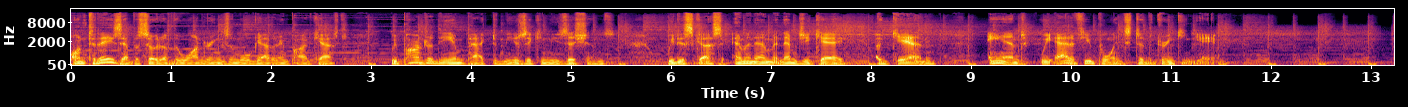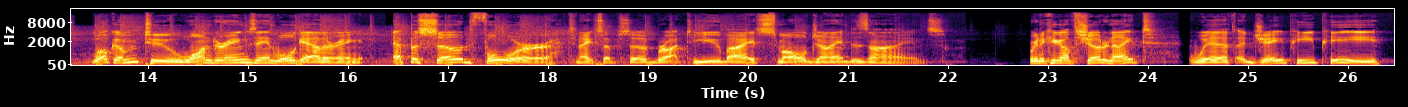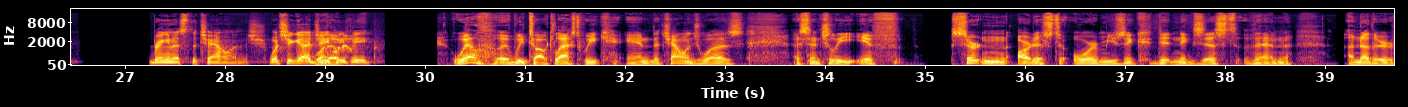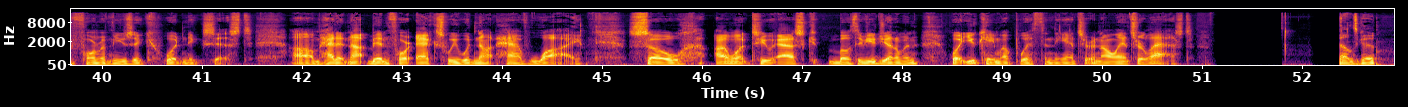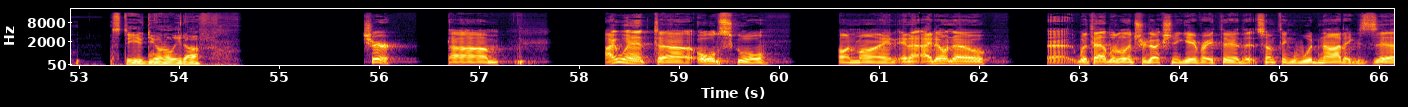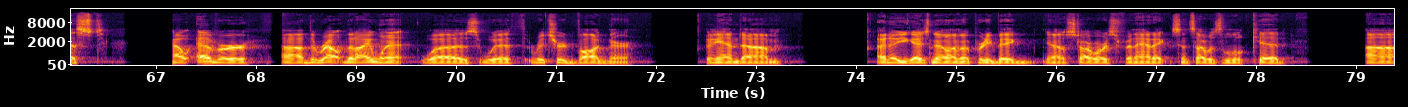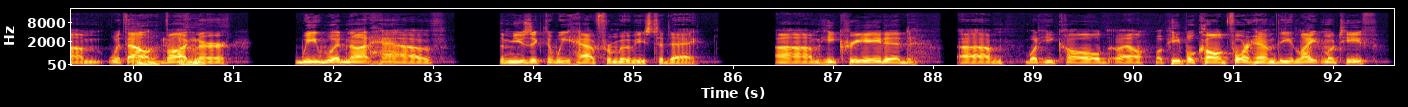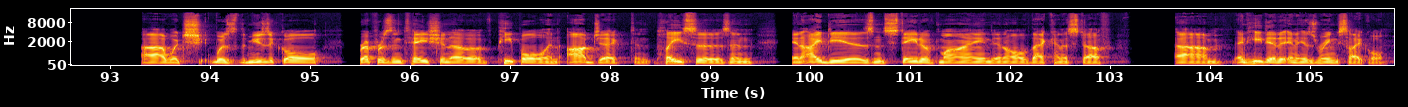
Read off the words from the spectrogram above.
On today's episode of the Wanderings and Wool Gathering podcast, we ponder the impact of music and musicians. We discuss Eminem and MGK again, and we add a few points to the drinking game. Welcome to Wanderings and Wool Gathering, episode four. Tonight's episode brought to you by Small Giant Designs. We're going to kick off the show tonight with a JPP bringing us the challenge. What you got, What up? JPP? Well, uh, we talked last week, and the challenge was essentially if certain artist or music didn't exist, then another form of music wouldn't exist. Um, had it not been for X, we would not have Y. So I want to ask both of you gentlemen what you came up with in the answer, and I'll answer last. Sounds good. Steve, do you want to lead off? Sure. Um, I went uh, old school on mine, and I, I don't know uh, with that little introduction you gave right there that something would not exist. However, uh, the route that I went was with Richard Wagner, and um, I know you guys know I'm a pretty big you know Star Wars fanatic since I was a little kid. Um, without Mhm. Wagner, we would not have the music that we have for movies today. Um, he created um, what he called, well, what people called for him the leitmotif, uh, which was the musical representation of people and object and places and and ideas and state of mind and all that kind of stuff. Um, and he did it in his ring cycle,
